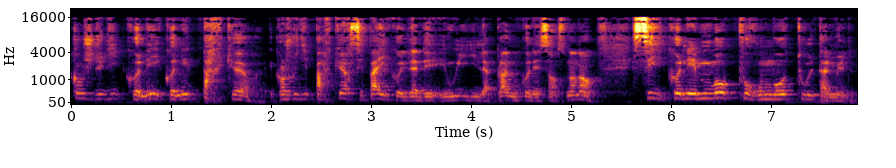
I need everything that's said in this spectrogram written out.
quand je lui dis connaît, il connaît par cœur. Et quand je vous dis par cœur, c'est pas il a des, oui, il a plein de connaissances. Non, non, c'est il connaît mot pour mot tout le Talmud.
